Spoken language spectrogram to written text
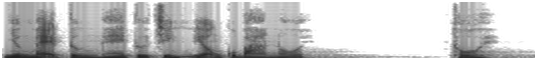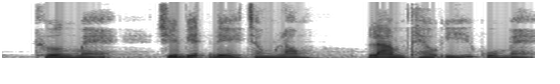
nhưng mẹ từng nghe từ chính miệng của bà nội. Thôi, thương mẹ, chỉ biết để trong lòng, làm theo ý của mẹ.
